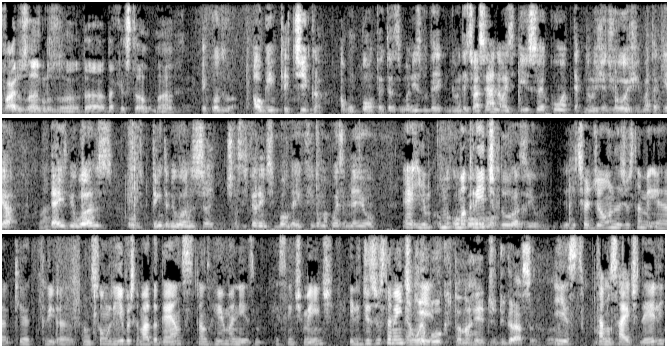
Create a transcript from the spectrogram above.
vários ângulos da, da questão, né? É quando alguém critica algum ponto do transhumanismo, de repente fala assim, ah, não, mas isso é com a tecnologia de hoje, mas daqui a 10 mil anos ou 30 mil anos já já vai ser diferente. Bom, daí fica uma coisa meio... É, e uma, Um uma crítica do vazio? Richard Jones, é justamente, é, que é é, lançou um livro chamado Against Transhumanism, recentemente. Ele diz justamente É um que... e-book, está na rede de graça. Isso, tá no site dele,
